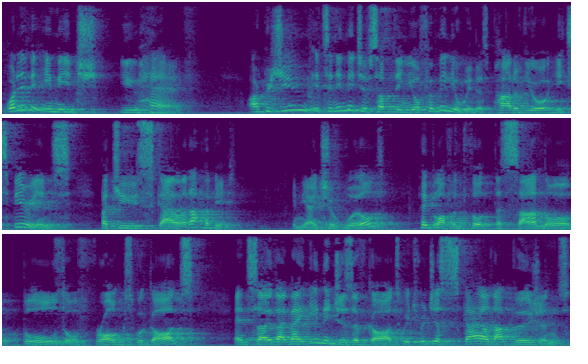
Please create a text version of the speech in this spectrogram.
Whatever image you have, I presume it's an image of something you're familiar with as part of your experience, but you scale it up a bit. In the ancient world, People often thought the sun or bulls or frogs were gods, and so they made images of gods which were just scaled up versions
